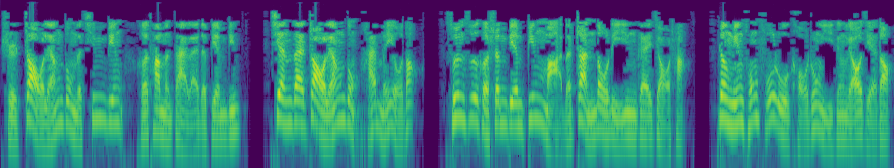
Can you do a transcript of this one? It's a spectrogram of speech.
是赵良栋的亲兵和他们带来的边兵。现在赵良栋还没有到，孙思克身边兵马的战斗力应该较差。邓明从俘虏口中已经了解到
